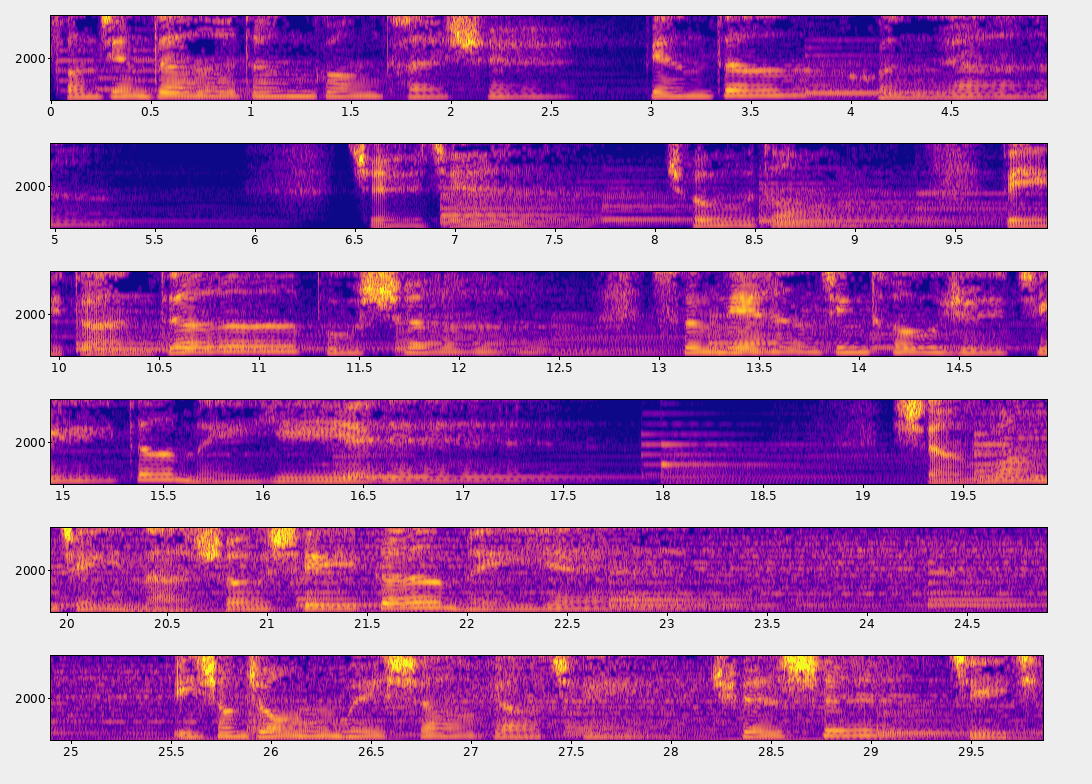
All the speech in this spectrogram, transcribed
房间的灯光开始变得昏暗，指尖触动笔端的不舍，思念浸透日记的每一页，想忘记那熟悉的眉眼。印象中微笑表情却是急切，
